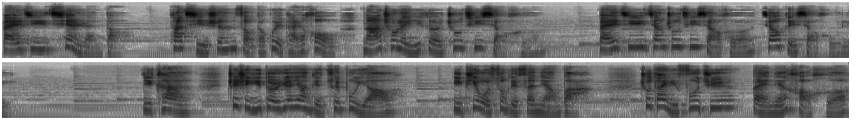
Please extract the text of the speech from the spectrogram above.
白姬歉然道。她起身走到柜台后，拿出了一个朱漆小盒。白姬将朱漆小盒交给小狐狸，你看，这是一对鸳鸯点翠步摇，你替我送给三娘吧，祝她与夫君百年好合。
